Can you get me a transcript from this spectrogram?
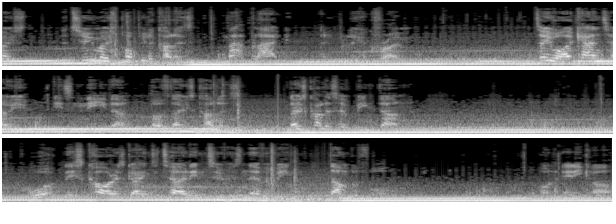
Most the two most popular colours, matte black and blue chrome. Tell you what I can tell you, it's neither of those colours. Those colours have been done. What this car is going to turn into has never been done before on any car.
